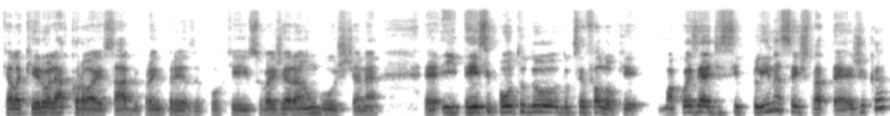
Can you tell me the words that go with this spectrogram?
que ela queira olhar cross, sabe? Para a empresa, porque isso vai gerar angústia, né? É, e tem esse ponto do, do que você falou, que uma coisa é a disciplina ser estratégica,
